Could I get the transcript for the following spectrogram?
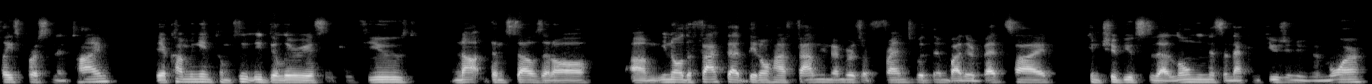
place, person, and time. They're coming in completely delirious and confused, not themselves at all. Um, you know, the fact that they don't have family members or friends with them by their bedside, contributes to that loneliness and that confusion even more.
